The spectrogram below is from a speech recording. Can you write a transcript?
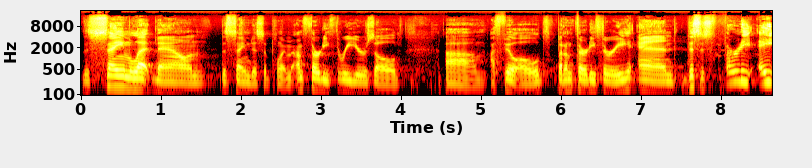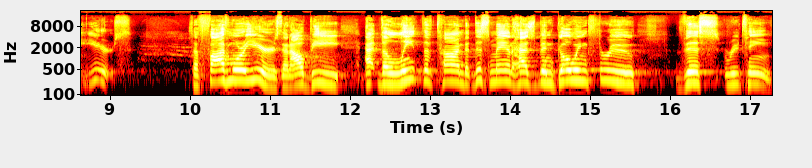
the same letdown, the same disappointment. I'm 33 years old. Um, I feel old, but I'm 33, and this is 38 years. So, five more years, and I'll be at the length of time that this man has been going through this routine.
